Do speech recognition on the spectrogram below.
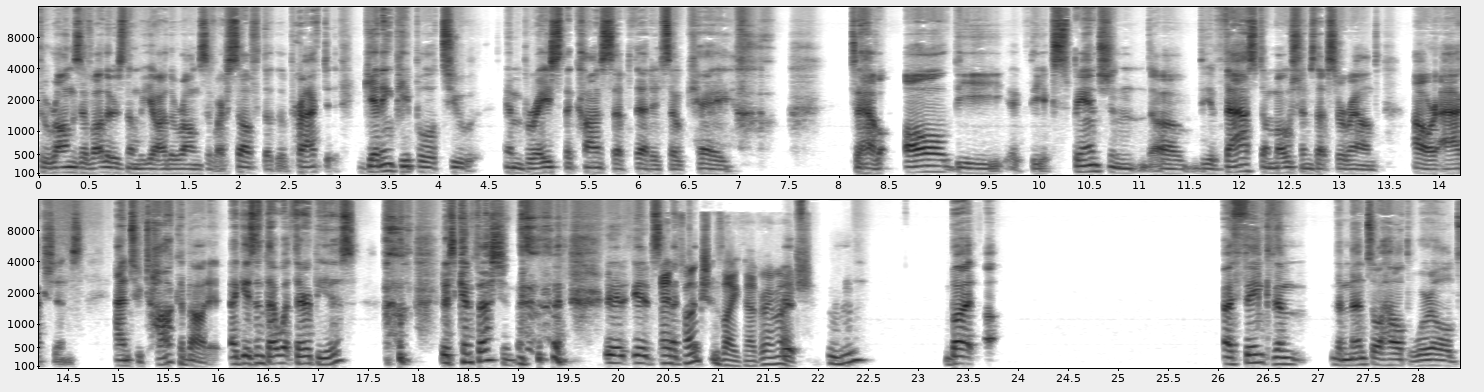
the wrongs of others than we are the wrongs of ourselves. The, the practice, getting people to embrace the concept that it's okay to have all the the expansion of the vast emotions that surround our actions and to talk about it like isn't that what therapy is it's confession it, it's it functions like that very much it, mm-hmm. But uh, i think the the mental health world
